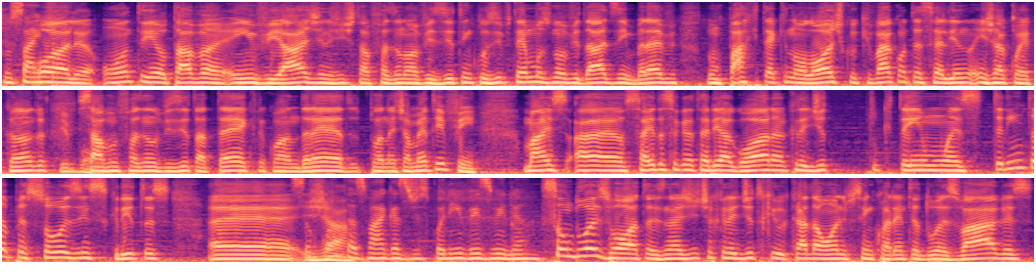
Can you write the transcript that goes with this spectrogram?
no site? Olha, ontem eu estava em viagem, a gente estava fazendo uma visita, inclusive temos novidades em breve num parque tecnológico que vai acontecer ali em Jacuecanga. Estávamos fazendo visita técnica, o André, planejamento, enfim. Mas a ah, sair da secretaria agora, acredito que tem umas 30 pessoas inscritas é, São já. quantas vagas disponíveis, William? São duas rotas, né? A gente acredita que cada ônibus tem 42 vagas,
